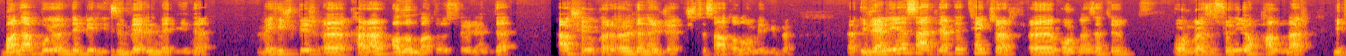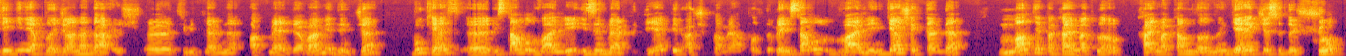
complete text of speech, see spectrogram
bana bu yönde bir izin verilmediğini ve hiçbir e, karar alınmadığı söylendi. Aşağı yukarı öğleden önce işte saat 10-11 gibi. E, ilerleyen saatlerde tekrar e, organizatör organizasyonu yapanlar mitingin yapılacağına dair e, tweetlerini atmaya devam edince bu kez e, İstanbul Valiliği izin verdi diye bir açıklama yapıldı. Ve İstanbul Valiliğin gerçekten de Maltepe Kaymaklı, Kaymakamlığı'nın gerekçesi de şu.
